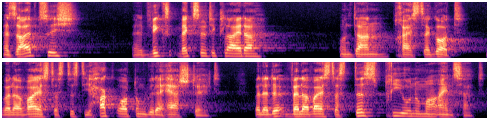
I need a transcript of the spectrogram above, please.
er salbt sich, er wechselt die Kleider und dann preist er Gott, weil er weiß, dass das die Hackordnung wiederherstellt, weil er, weil er weiß, dass das Prio Nummer eins hat.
